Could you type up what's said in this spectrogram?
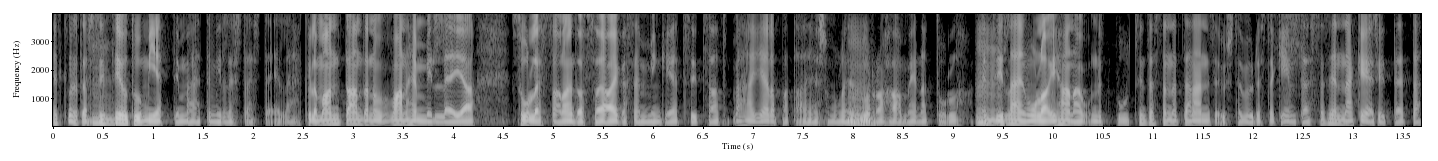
että kyllä tässä mm. sitten joutuu miettimään, että millä sitä sitten elää. Kyllä mä oon nyt antanut vanhemmille ja sulle sanoin tuossa jo aikaisemminkin, että sit saat vähän jelpata, jos mulla ei mm. ollut rahaa meina tulla. Mm. Et sillä ei mulla on ihanaa, kun nyt puhuttiin tästä tänään niin se ystävyydestäkin, tässä sen näkee sitten, että,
